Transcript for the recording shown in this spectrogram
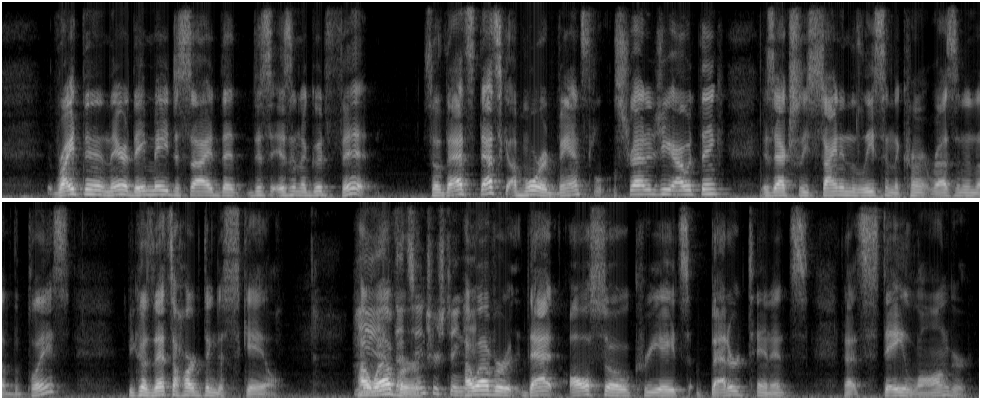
right then and there, they may decide that this isn't a good fit. So that's that's a more advanced strategy, I would think, is actually signing the lease in the current resident of the place, because that's a hard thing to scale. Yeah, however, that's interesting. However, that also creates better tenants that stay longer.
